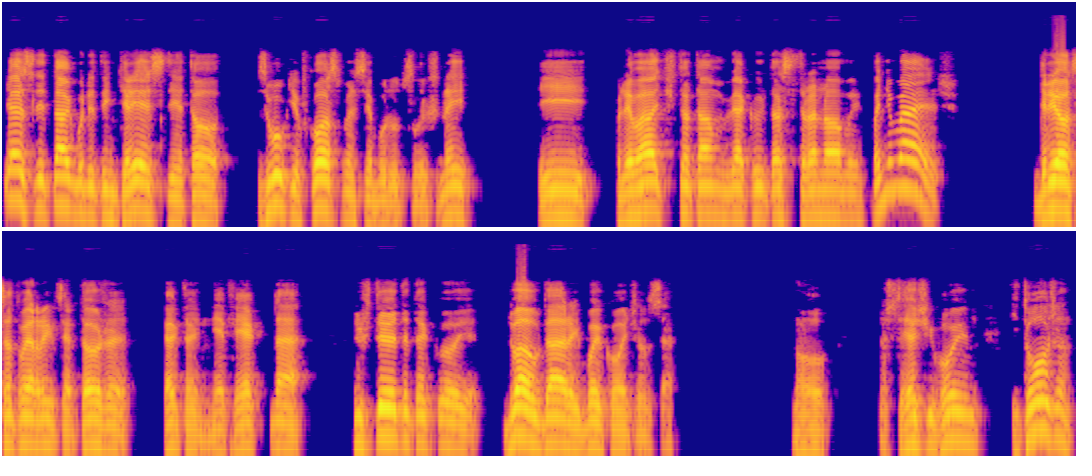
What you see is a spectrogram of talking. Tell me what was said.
Если так будет интереснее, то звуки в космосе будут слышны, и плевать, что там вякают астрономы, понимаешь? Дерется твой рыцарь тоже как-то неэффектно. Ну что это такое? Два удара, и бой кончился. Но настоящий воин и должен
